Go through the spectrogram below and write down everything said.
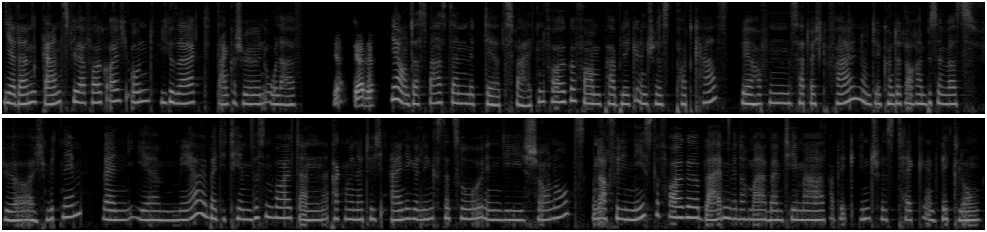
Ja, dann ganz viel Erfolg euch und wie gesagt, Dankeschön, Olaf. Ja, gerne. Ja, und das war's dann mit der zweiten Folge vom Public Interest Podcast. Wir hoffen, es hat euch gefallen und ihr konntet auch ein bisschen was für euch mitnehmen. Wenn ihr mehr über die Themen wissen wollt, dann packen wir natürlich einige Links dazu in die Show Notes. Und auch für die nächste Folge bleiben wir nochmal beim Thema Public Interest Tech Entwicklung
